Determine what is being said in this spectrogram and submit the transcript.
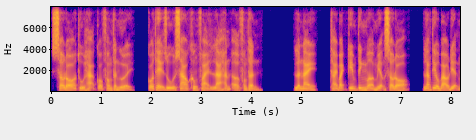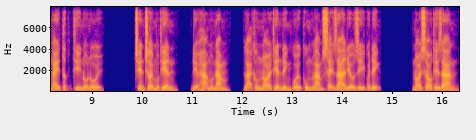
sau đó thủ hạ có phong thần người, có thể dù sao không phải là hắn ở phong thần. Lần này, Thái Bạch Kim Tinh mở miệng sau đó, lang tiêu bảo điện ngay tức thì nổ nổi. Trên trời một thiên, địa hạ một năm, lại không nói thiên đỉnh cuối cùng làm xảy ra điều gì quyết định. Nói sau thế gian,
